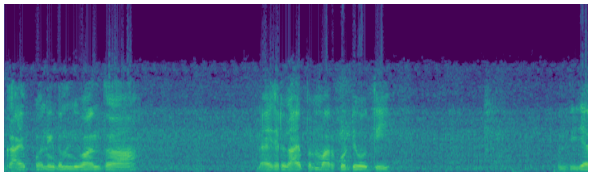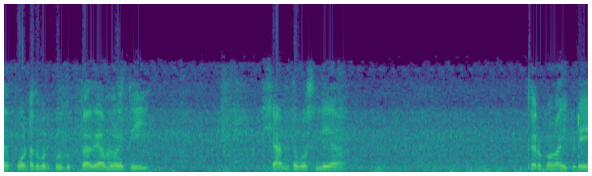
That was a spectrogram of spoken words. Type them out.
गाय पण एकदम निवांत. हा. नाहीतर गाय पण मारकोटी होती. पण तिच्या पोटात भरपूर दुखतात त्यामुळे ती शांत बसली हा तर बघा इकडे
